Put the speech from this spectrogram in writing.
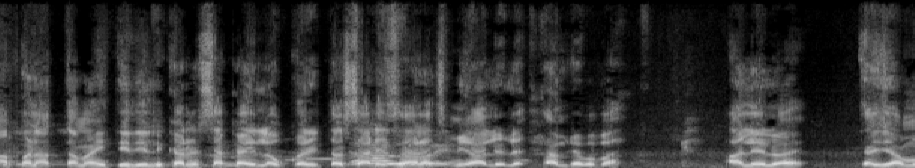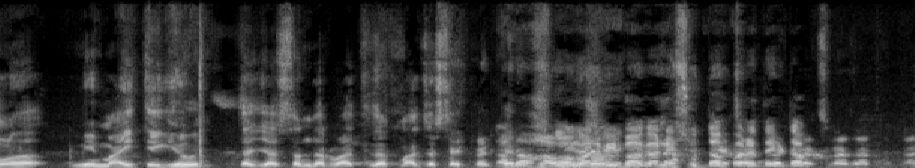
आपण आता माहिती दिली कारण सकाळी लवकर इथं साडेसहालाच मी आलेलो आहे. थांब रे बाबा. आलेलो आहे. त्याच्यामुळं मी माहिती घेऊन त्याच्या संदर्भातलं माझं स्टेटमेंट दादा हवामान विभागाने सुद्धा परत एकदा रचना जात होता.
